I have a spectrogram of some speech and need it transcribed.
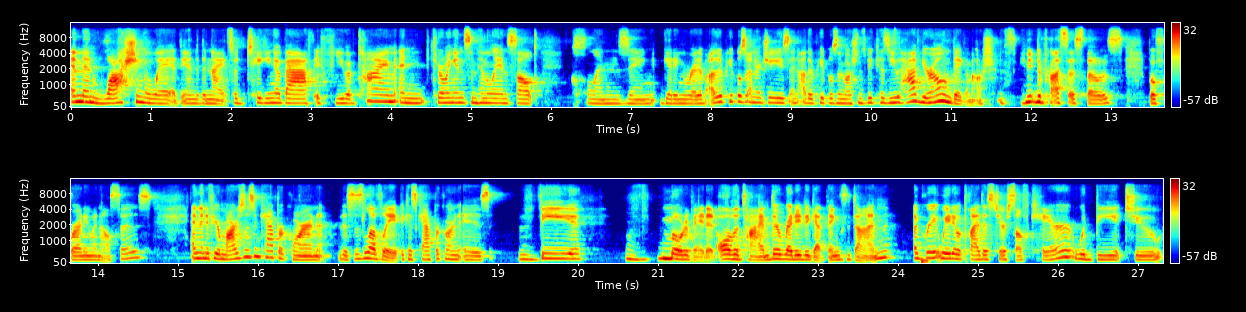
And then washing away at the end of the night. So taking a bath if you have time and throwing in some Himalayan salt, cleansing, getting rid of other people's energies and other people's emotions because you have your own big emotions. You need to process those before anyone else's. And then if your Mars is in Capricorn, this is lovely because Capricorn is the motivated all the time. They're ready to get things done a great way to apply this to your self care would be to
